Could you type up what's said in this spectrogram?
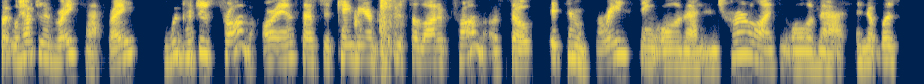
But we have to embrace that, right? We produce trauma. Our ancestors came here and produced a lot of trauma. So it's embracing all of that, internalizing all of that. And it was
